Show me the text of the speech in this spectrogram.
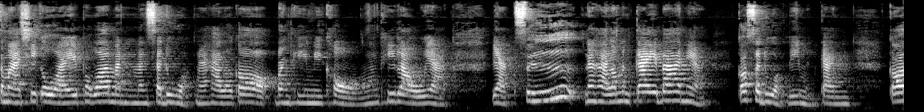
สมาชิกเอาไว้ เพราะว่ามันมันสะดวกนะคะ แล้วก็บางทีมีของที่เราอยากอยากซื้อนะคะ แล้วมันใกล้บ้านเนี่ยก็สะดวกดีเหมือนกัน ก็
